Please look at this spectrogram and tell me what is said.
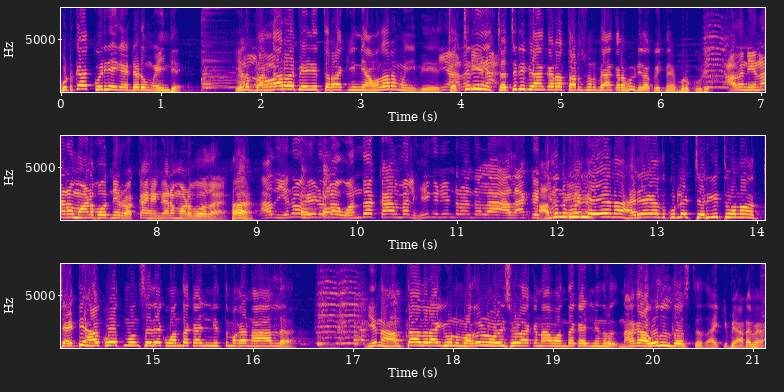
ಗುಟ್ಕಾ ಕೊರಿಯಾಗ ಅಡ್ಡಾಡು ಮೈಂದೆ. ಏನು ಬಂಗಾರ ಬೆಳ್ಳಿ ತರಾಕ ಇನ್ನು ಯಾವ್ದಾರ ಮೈ ಚಚರಿ ಚಚರಿ ಬ್ಯಾಂಕರ ತರ್ಸೂರ್ ಬ್ಯಾಂಕರ ಹೊಡಿದಾಕೈತಿ ಇಬ್ರು ಕೂಡಿ. ಅದನ್ನ ಏನಾರ ಮಾಡ್ಬೋದು ನೀ ರೊಕ್ಕ ಹೆಂಗಾರ ಮಾಡ್ಬೋದ? ಅದು ಏನೋ ಹೇಳಿಲ್ಲ ಒಂದ ಕಾಲ ಮೇಲೆ ಹಿಂಗ ನಿಂಡ್ರ ಅಂದಲ್ಲ ಅದಾಕ ಅದನ್ನ ಬಿಡ್ಲಿ ನಾ ಹರಿಯಾಗ ಅದ್ ಕೂಡಲೇ ಚರ್ಗಿ ತಗೋನು ಚಡ್ಡಿ ಹಾಕೋತ್ ಮುಂದ್ ಸದ್ಯಕ್ಕೆ ಒಂದ ಕಾಲಿ ನಿಂತ ಮಗ ನಾ ಅಲ್ಲ. ಇನ್ನು ಅಂತಾದ್ರಾಗಿ ಇವ್ನ ಮಗಳನ್ನ ಉಳಿಸೋಳಕ ನಾವು ಒಂದ ಕೈಲಿ ನಿಂದ್ರು ನನಗೆ ಆಗೋದಿಲ್ಲ ದೋಸ್ತ ಅದು. ಆಕಿ ಬೇಡ ಬೇಡ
